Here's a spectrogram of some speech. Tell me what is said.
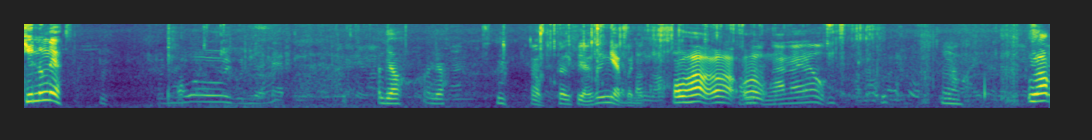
ชิ้นนึงเนี่ยอันเดียวอันเดียว เครื่องเสียงเครื่องเงียบแบบนี้โอ้โหโอ้โหโอ้โหทำงานแล้วเอื้อง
